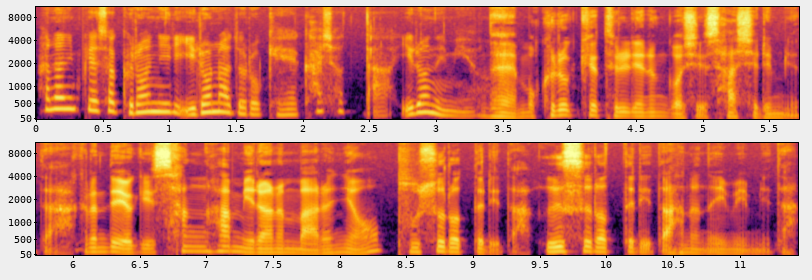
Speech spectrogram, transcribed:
하나님께서 그런 일이 일어나도록 계획하셨다. 이런 의미요. 네, 뭐 그렇게 들리는 것이 사실입니다. 그런데 여기 상함이라는 말은요, 부스러뜨리다, 으스러뜨리다 하는 의미입니다.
